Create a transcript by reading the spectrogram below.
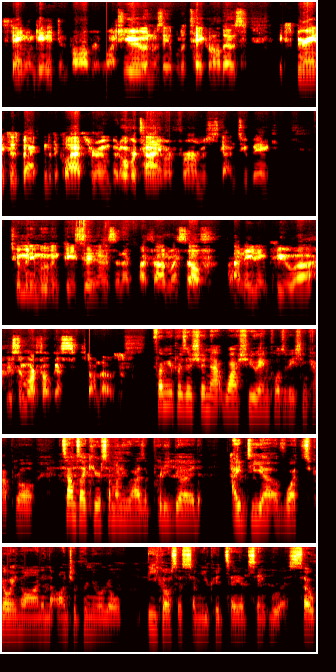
staying engaged, involved at WashU, and was able to take all those experiences back into the classroom. But over time, our firm has just gotten too big too many moving pieces, and I, I found myself uh, needing to uh, do some more focus on those. From your position at WashU and Cultivation Capital, it sounds like you're someone who has a pretty good idea of what's going on in the entrepreneurial ecosystem, you could say, of St. Louis. So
